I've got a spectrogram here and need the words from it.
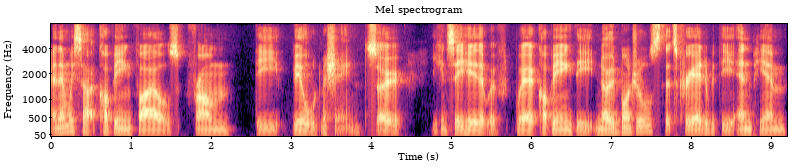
And then we start copying files from the build machine. So you can see here that we we're copying the node modules that's created with the npm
